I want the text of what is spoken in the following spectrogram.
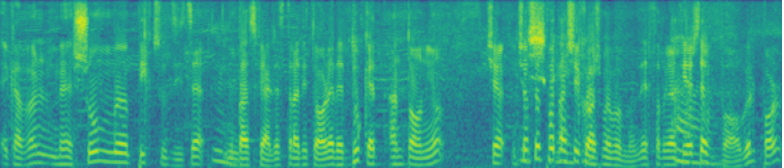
e ka vënë me shumë pikëçuditëse mm. mbas fjalës traditore dhe duket Antonio që nëse po ta shikosh me vëmendje, fotografia ah. është e vogël, por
